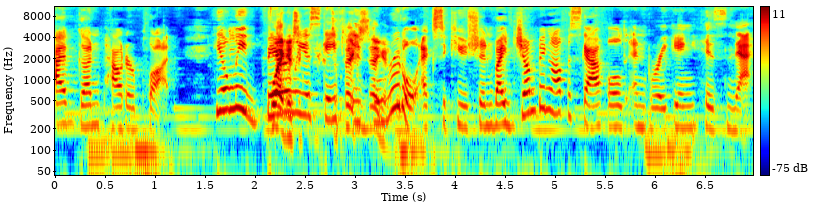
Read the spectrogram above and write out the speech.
live gunpowder plot. He only Wait, barely it's- it's a escaped fake a Sagan. brutal execution by jumping off a scaffold and breaking his neck.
